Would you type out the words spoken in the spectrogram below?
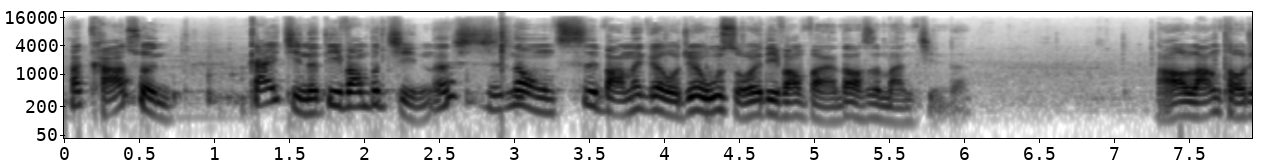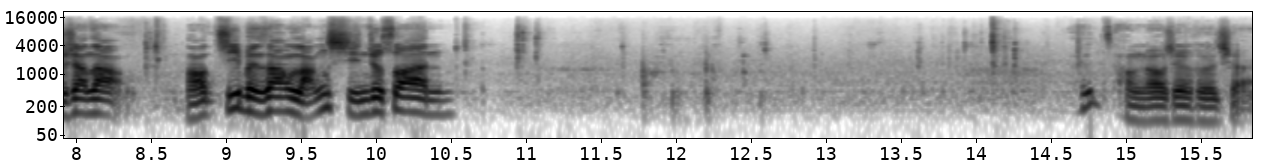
它卡榫该紧的地方不紧，那是那种翅膀那个我觉得无所谓地方反而倒是蛮紧的。然后榔头就像这样，然后基本上榔形就算，长高先合起来，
